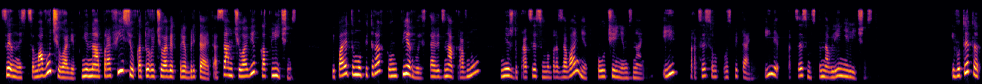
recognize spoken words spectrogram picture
ценность самого человека, не на профессию, которую человек приобретает, а сам человек как личность. И поэтому Петрарка, он первый ставит знак равно между процессом образования, получением знаний, и процессом воспитания или процессом становления личности. И вот этот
